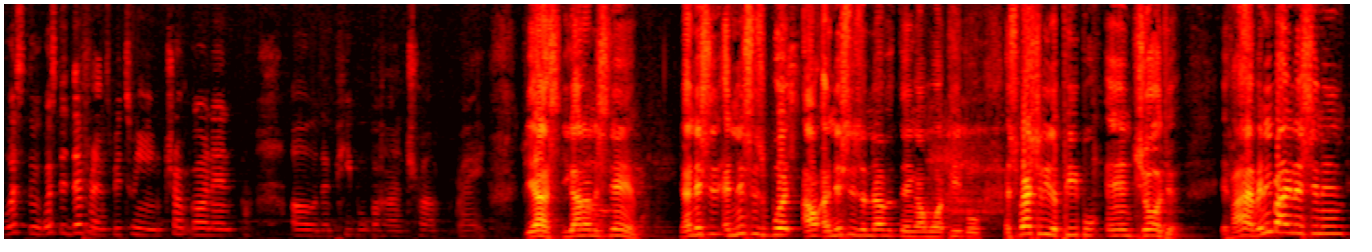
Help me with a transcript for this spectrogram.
what's the what's the difference between Trump going in? Oh, the people behind Trump, right? Yes, you got to oh, understand. And this is and this is what I, and this is another thing I want people, especially the people in Georgia. If I have anybody listening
